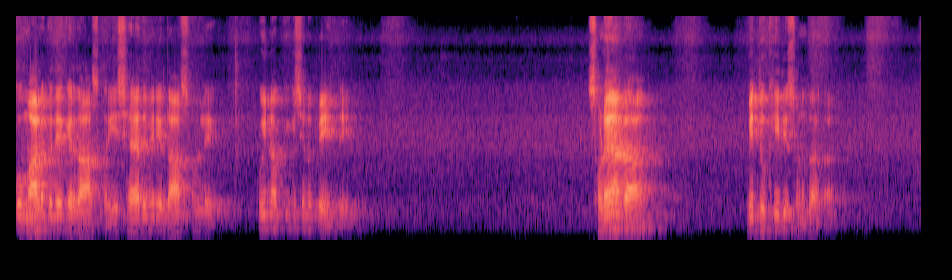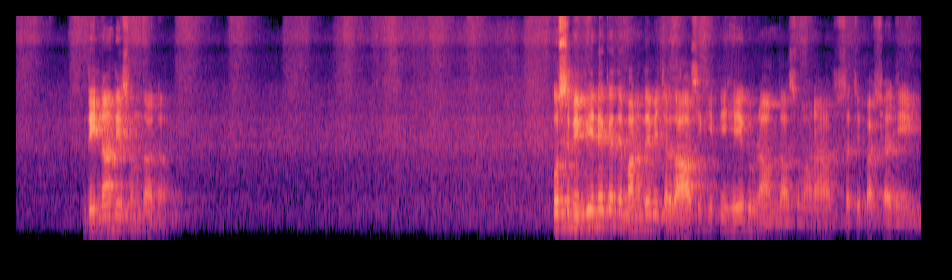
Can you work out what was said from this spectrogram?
ਉਹ ਮਾਲਕ ਦੇ ਅੱਗੇ ਅਰਦਾਸ ਕਰੀ ਸ਼ਾਇਦ ਮੇਰੀ ਅਰਦਾਸ ਸੁਣ ਲੇ, ਕੋਈ ਨਾ ਕੋਈ ਕਿਸੇ ਨੂੰ ਭੇਜ ਦੇ। ਸੁਣਿਆਗਾ ਵੀ ਦੁਖੀ ਦੀ ਸੁਣਦਾ ਗਾ, ਦੀਨਾਂ ਦੀ ਸੁਣਦਾ ਉਸ ਬੀਬੀ ਨੇ ਕਹਿੰਦੇ, ਮਨ ਦੇ ਵਿੱਚ ਅਰਦਾਸ ਕੀਤੀ, ਹੈ ਗੁਰੂ ਰਾਮਦਾਸ ਮਹਾਰਾਜ, ਸੱਚੇ ਪਾਤਸ਼ਾਹ ਜੀ,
